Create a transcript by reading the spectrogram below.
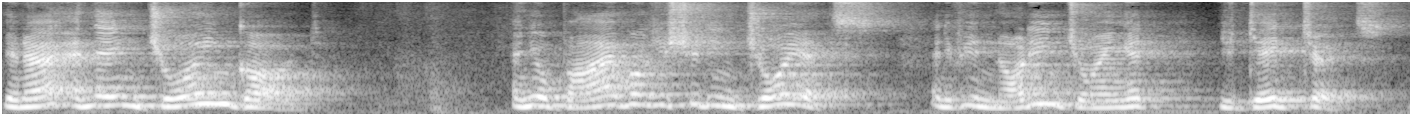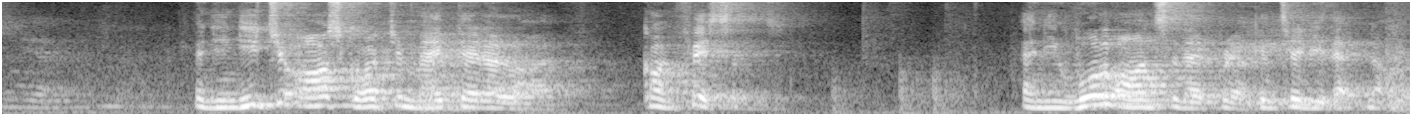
You know, and they're enjoying God. And your Bible, you should enjoy it. And if you're not enjoying it, you're dead to it. And you need to ask God to make that alive. Confess it. And He will answer that prayer. I can tell you that now.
